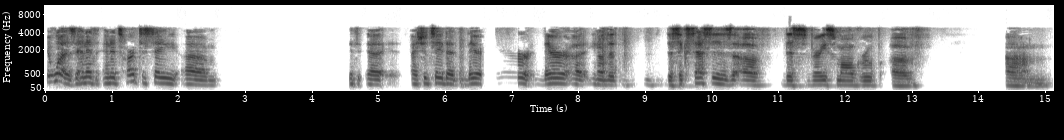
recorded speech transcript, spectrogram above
It was, and it's and it's hard to say. Um, uh, I should say that their their their uh, you know the the successes of this very small group of um,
